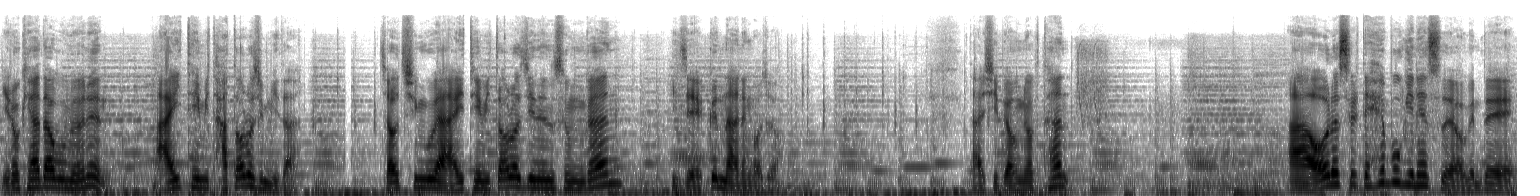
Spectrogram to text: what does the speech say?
이렇게 하다 보면은 아이템이 다 떨어집니다. 저 친구의 아이템이 떨어지는 순간 이제 끝나는 거죠. 다시 병력탄. 아, 어렸을 때 해보긴 했어요. 근데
